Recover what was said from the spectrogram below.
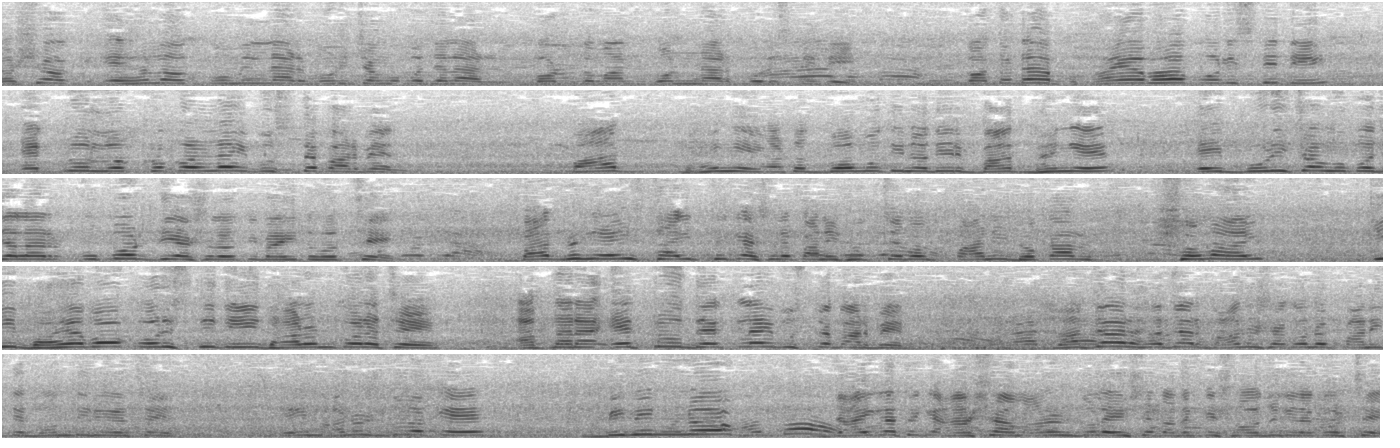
দর্শক, এ হলো কুমিল্লার বুড়িচং উপজেলার বর্তমান বন্যার পরিস্থিতি। কতটা ভয়াবহ পরিস্থিতি একটু লক্ষ্য করলেই বুঝতে পারবেন। বাঁধ ভেঙে, অর্থাৎ গোমতী নদীর বাঁধ ভেঙে এই বুড়িচং উপজেলার উপর দিয়ে আসলে অতিবাহিত হচ্ছে। বাঁধ ভেঙে এই সাইড থেকে আসলে পানি ঢুকছে এবং পানি ঢোকার সময় কি ভয়াবহ পরিস্থিতি ধারণ করেছে, আপনারা একটু দেখলেই বুঝতে পারবেন। হাজার হাজার মানুষ এখনও পানিতে বন্দী রয়েছে। এই মানুষগুলোকে বিভিন্ন জায়গা থেকে আসা মানুষগুলো এসে তাদেরকে সহযোগিতা করছে।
